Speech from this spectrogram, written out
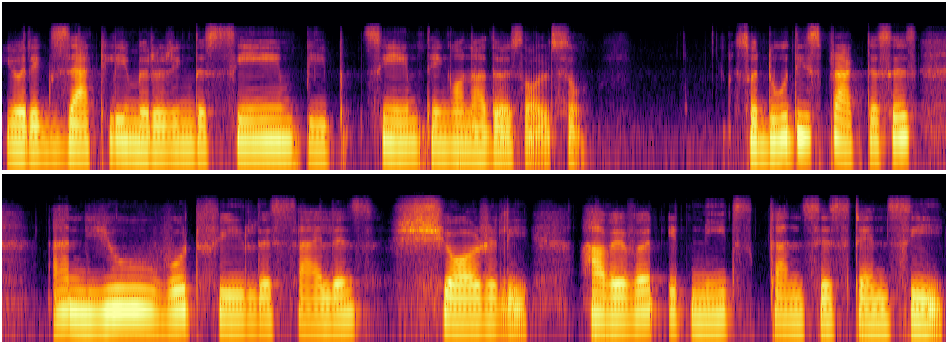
You're exactly mirroring the same peop- same thing on others also. So do these practices and you would feel this silence surely. However it needs consistency.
